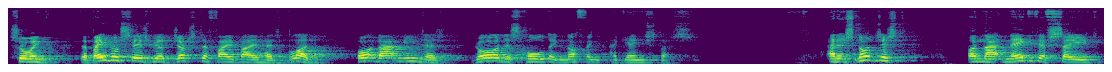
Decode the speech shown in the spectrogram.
So when the Bible says we're justified by his blood, what that means is God is holding nothing against us. And it's not just on that negative side,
